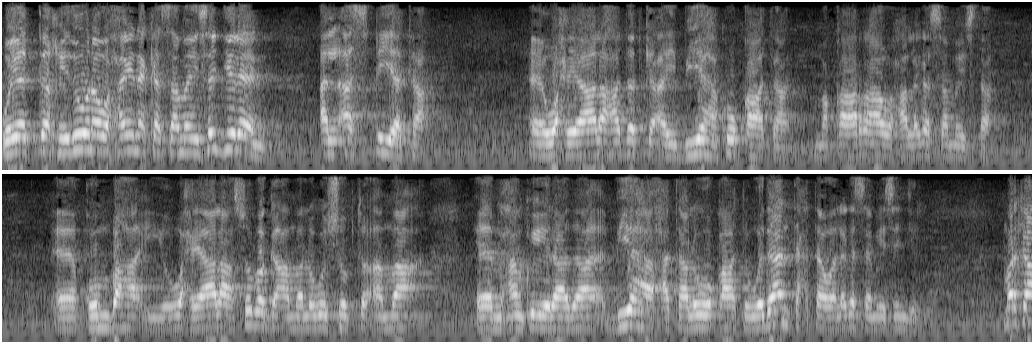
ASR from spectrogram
Wayatakhiduuna waxayna ka samaysan jireen alasqiyata waxyaalaha dadka ay biyaha ku qaataan. Maqaaraha waxaa laga samaystaa qumbaha iyo waxyaalaha subaga ama lagu shubto ama maxaan ku ihahdaa biyaha xataa lagu qaato wadaanta xataa waa laga samaysan jira marka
